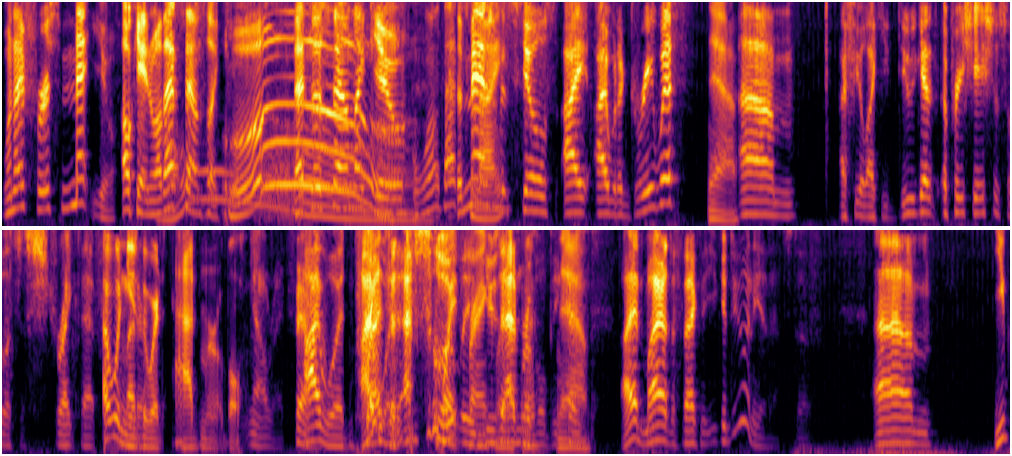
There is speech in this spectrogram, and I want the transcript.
when I first met you. Okay. Well, that sounds like you. Whoa. That does sound like you. Well, that's the management nice. skills. I I would agree with. Yeah. Um, I feel like you do get appreciation, so let's just strike that. From I wouldn't use the word admirable. No, right. Fair I would. I would absolutely quite use admirable because Yeah. I admire the fact that you could do any of that stuff. Um, You You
